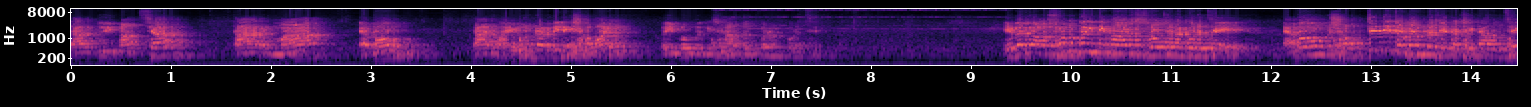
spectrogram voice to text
তার দুই বাচ্চা, তার মা এবং তার ভাই বোনরা মিলে সবাই ওই বোম্বিংয়ে শাহাদত বরণ করেছে। এভাবে অসংখ্য ইতিহাস রচনা করেছে এবং সবচেয়ে জঘন্য যেটা সেটা হচ্ছে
